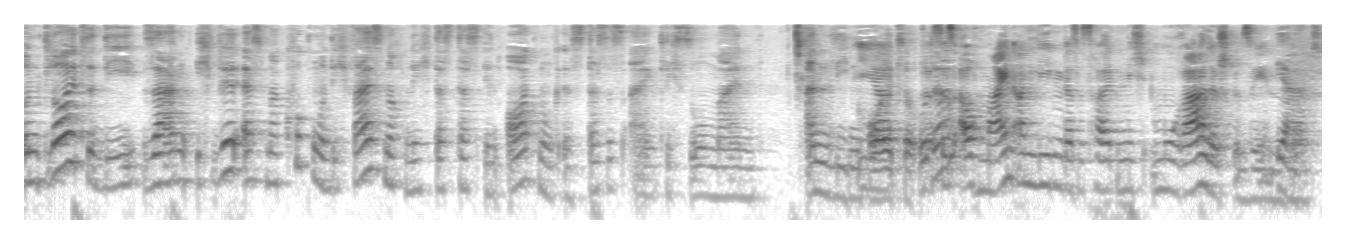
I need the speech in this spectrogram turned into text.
Und Leute, die sagen, ich will erst mal gucken und ich weiß noch nicht, dass das in Ordnung ist, das ist eigentlich so mein Anliegen ja, heute, oder? Das ist auch mein Anliegen, dass es halt nicht moralisch gesehen ja. wird.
